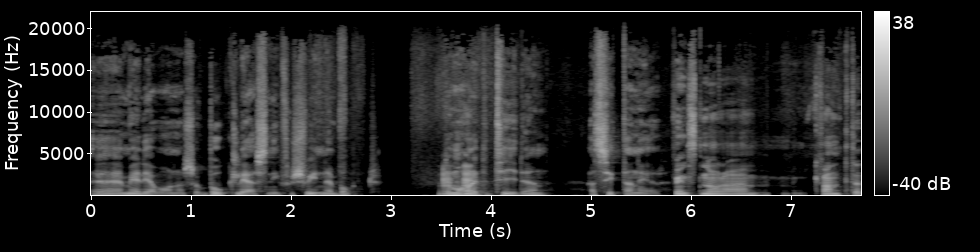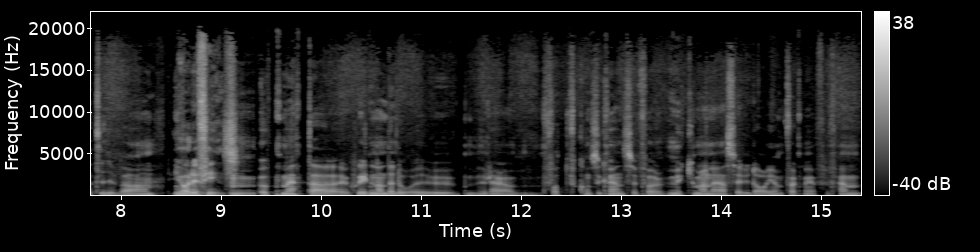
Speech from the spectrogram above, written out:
eh, medievanor så bokläsning försvinner bort. De har inte tiden att sitta ner. Finns det några mm, kvantitativa Ja, det finns. mm, uppmätta skillnader då? Hur, hur det här har fått för konsekvenser för hur mycket man läser idag jämfört med för fem,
